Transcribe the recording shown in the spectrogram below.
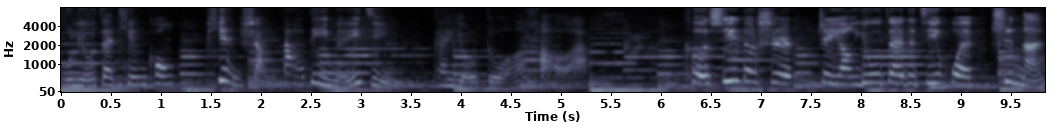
浮留在天空，片赏大地美景，该有多好啊！可惜的是，这样悠哉的机会是难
